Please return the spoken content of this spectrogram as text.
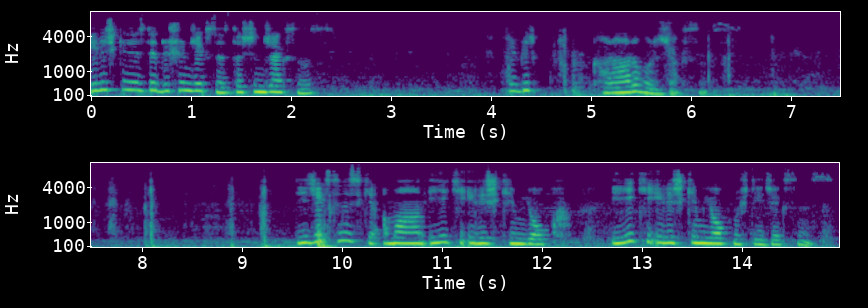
ilişkinizde düşüneceksiniz, taşınacaksınız ve bir karara varacaksınız. Diyeceksiniz ki aman iyi ki ilişkim yok. İyi ki ilişkim yokmuş diyeceksiniz.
